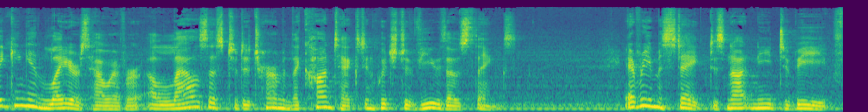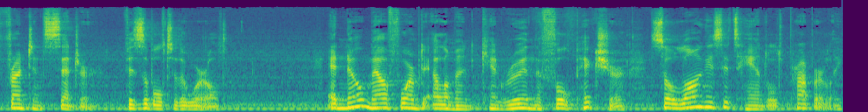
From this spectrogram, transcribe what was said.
Thinking in layers, however, allows us to determine the context in which to view those things. Every mistake does not need to be front and center, visible to the world. And no malformed element can ruin the full picture so long as it's handled properly.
